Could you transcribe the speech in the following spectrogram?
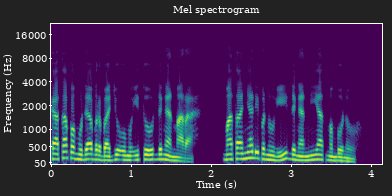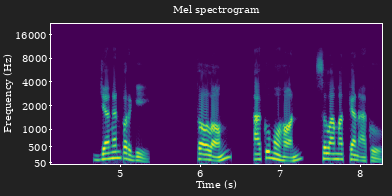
Kata pemuda berbaju ungu itu dengan marah. Matanya dipenuhi dengan niat membunuh. Jangan pergi. Tolong, aku mohon, selamatkan aku.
